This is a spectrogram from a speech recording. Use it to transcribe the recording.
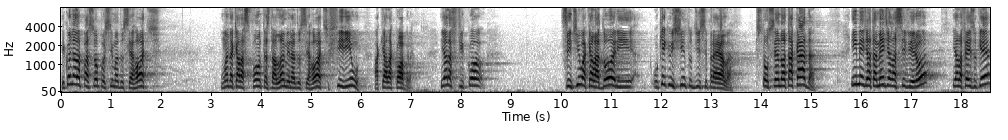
E quando ela passou por cima do serrote, uma daquelas pontas da lâmina do serrote feriu aquela cobra. E ela ficou, sentiu aquela dor e o que, que o instinto disse para ela? Estou sendo atacada. Imediatamente ela se virou e ela fez o quê?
